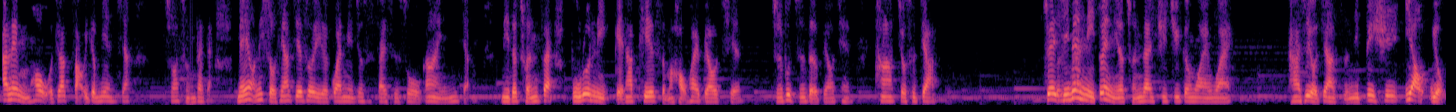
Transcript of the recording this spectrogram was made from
安内母后我就要找一个面向刷存在感。没有，你首先要接受一个观念，就是赛斯说，我刚才已经讲，你的存在，不论你给他贴什么好坏标签，值不值得标签，它就是价值。所以，即便你对你的存在 G G 跟 Y Y，它还是有价值。你必须要有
